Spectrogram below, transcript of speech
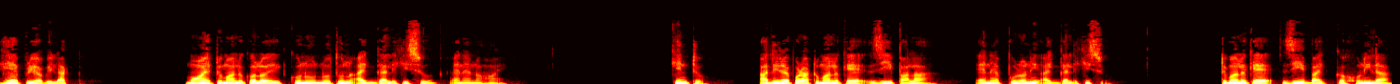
হে প্ৰিয়বিলাক মই তোমালোকলৈ কোনো নতুন আজ্ঞা লিখিছোঁ এনে নহয়। কিন্তু আদিৰে পৰা তোমালোকে যি পালা এনে পুৰণি আজ্ঞা লিখিছোঁ। তোমালোকে যি বাক্য শুনিলা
